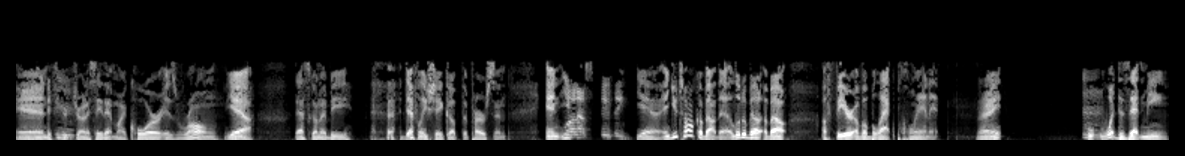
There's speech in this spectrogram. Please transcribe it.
And if you're Mm. trying to say that my core is wrong, yeah, that's going to be definitely shake up the person. And you, well, absolutely. yeah, and you talk about that a little bit about a fear of a black planet, right? W- Mm. what does that mean?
